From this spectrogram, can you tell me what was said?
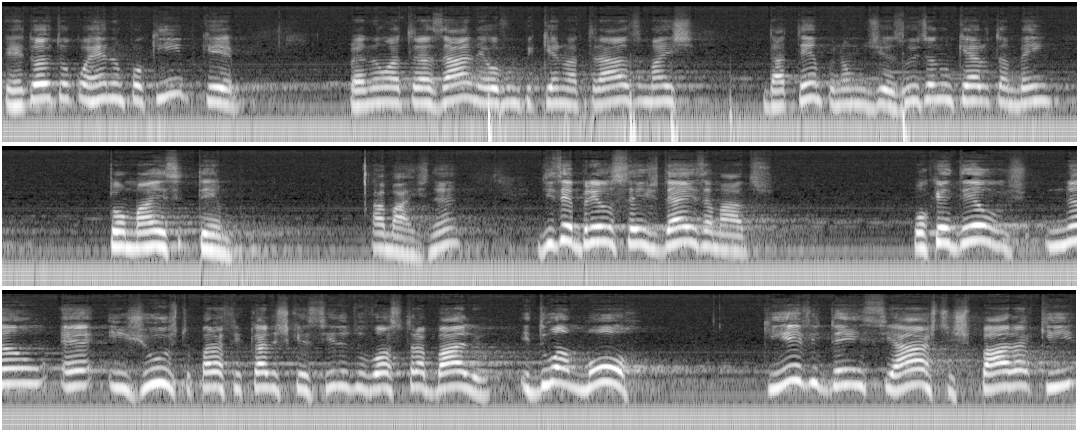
perdoe, estou correndo um pouquinho, porque para não atrasar, né, houve um pequeno atraso, mas dá tempo, em nome de Jesus, eu não quero também tomar esse tempo a mais, né? Diz Hebreus 6,10, amados, porque Deus não é injusto para ficar esquecido do vosso trabalho e do amor que evidenciastes para que,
